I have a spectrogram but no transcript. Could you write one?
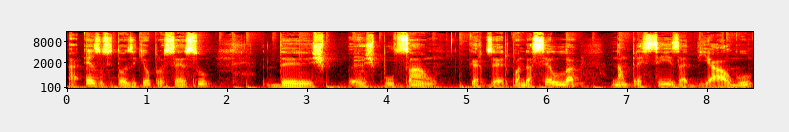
a exocitose que é o processo de expulsão, quer dizer, quando a célula não precisa de algo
